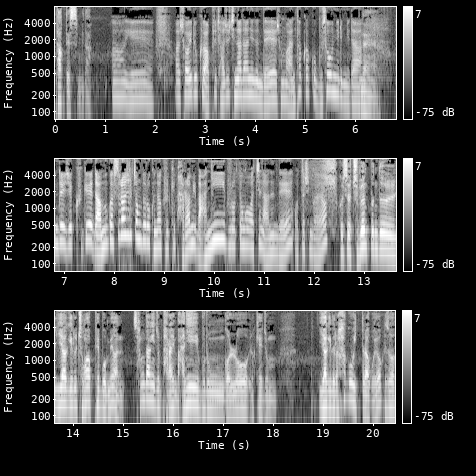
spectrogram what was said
파악됐습니다. 아, 예. 아, 저희도 그 앞을 자주 지나다니는데 정말 안타깝고 무서운 일입니다. 네. 근데 이제 그게 나무가 쓰러질 정도로 그날 그렇게 바람이 많이 불었던 것 같진 않은데 어떠신가요? 글쎄요, 주변 분들 이야기를 종합해 보면 상당히 좀 바람이 많이 부른 걸로 이렇게 좀 이야기들을 하고 있더라고요. 그래서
